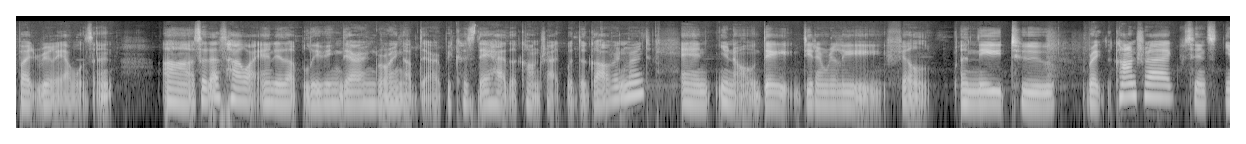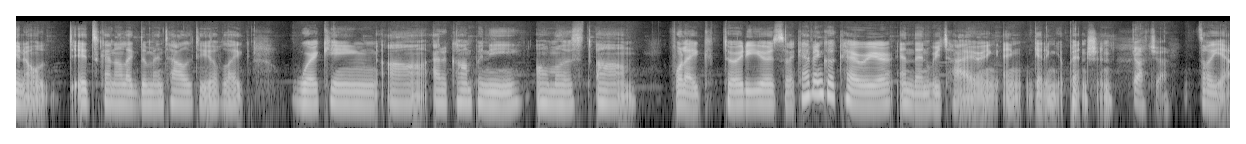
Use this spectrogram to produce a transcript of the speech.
but really I wasn't. Uh, so that's how I ended up living there and growing up there because they had a contract with the government, and you know they didn't really feel a need to break the contract since you know it's kind of like the mentality of like working uh, at a company almost um, for like 30 years, like having a career and then retiring and getting your pension. Gotcha. So yeah,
